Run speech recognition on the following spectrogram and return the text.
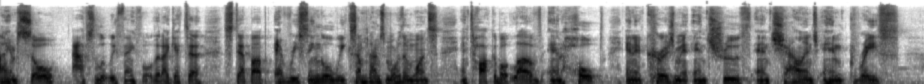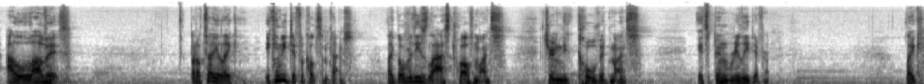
I am so absolutely thankful that I get to step up every single week, sometimes more than once, and talk about love and hope and encouragement and truth and challenge and grace. I love it. But I'll tell you, like, it can be difficult sometimes. Like over these last 12 months, during the COVID months, it's been really different like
